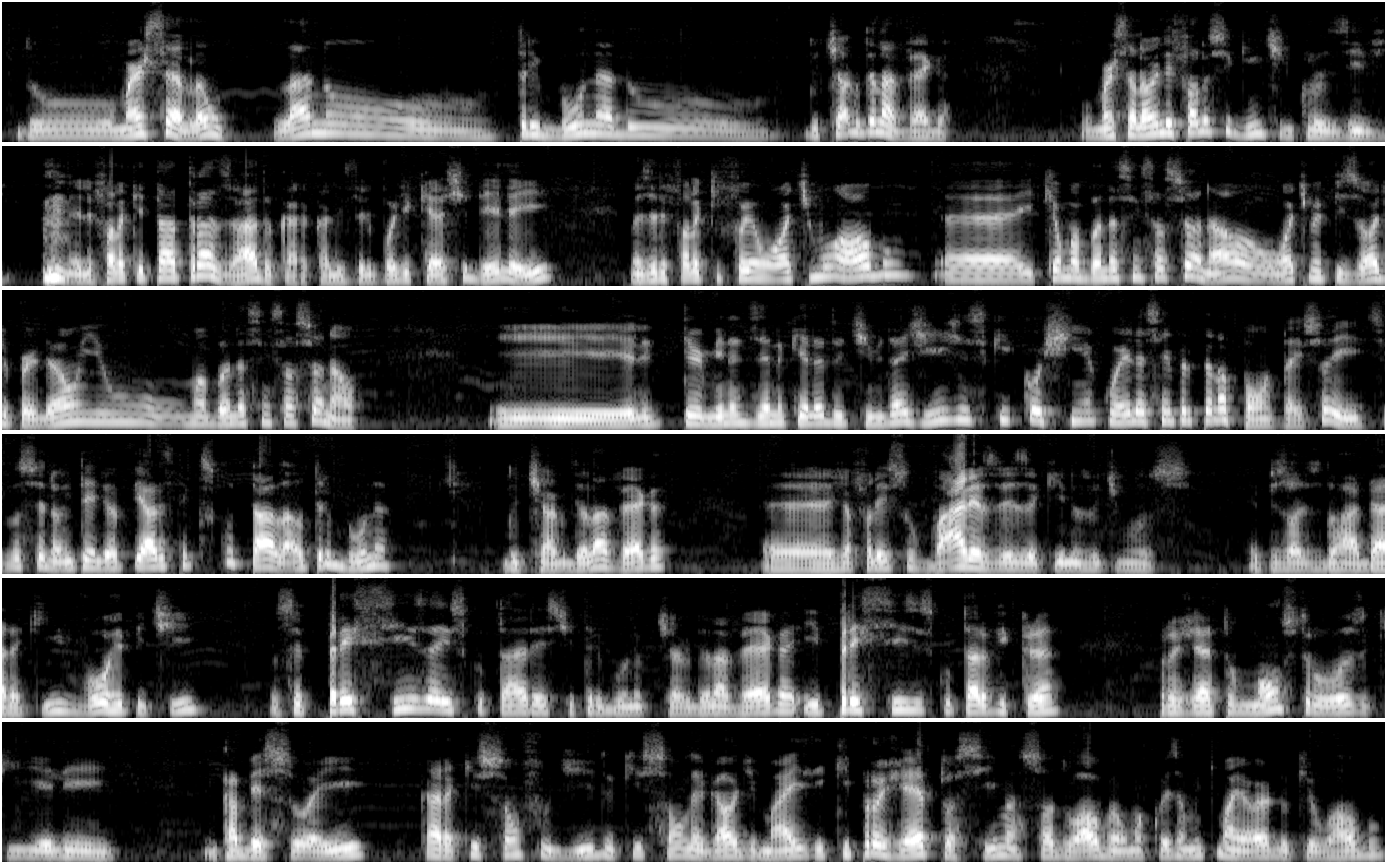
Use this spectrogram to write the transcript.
do Marcelão, lá no tribuna do, do Thiago de la Vega. O Marcelão ele fala o seguinte, inclusive, ele fala que tá atrasado, cara, com a lista de podcast dele aí, mas ele fala que foi um ótimo álbum é, e que é uma banda sensacional, um ótimo episódio, perdão, e um, uma banda sensacional. E ele termina dizendo que ele é do time da Giges, que coxinha com ele é sempre pela ponta. É isso aí. Se você não entendeu a piada, você tem que escutar lá o Tribuna do Thiago de la Vega. É, já falei isso várias vezes aqui nos últimos episódios do Radar aqui, vou repetir. Você precisa escutar este tribuno com Thiago de la Vega e precisa escutar o Vikram, projeto monstruoso que ele encabeçou aí. Cara, que som fudido, que som legal demais e que projeto acima só do álbum, é uma coisa muito maior do que o álbum.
